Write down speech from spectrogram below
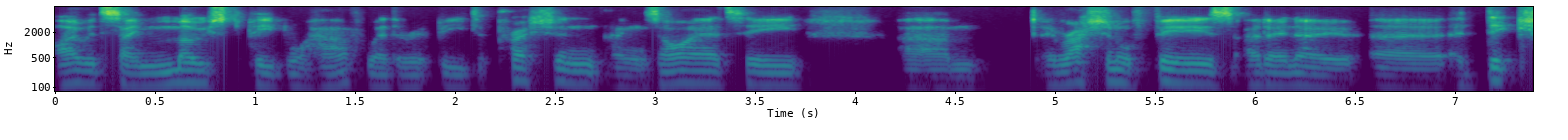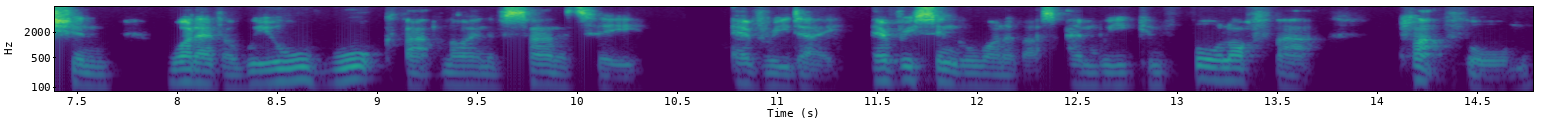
I would say most people have, whether it be depression, anxiety, um, irrational fears, I don't know, uh, addiction, whatever. We all walk that line of sanity every day, every single one of us, and we can fall off that platform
